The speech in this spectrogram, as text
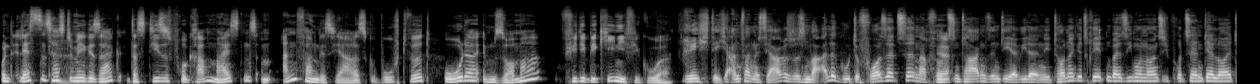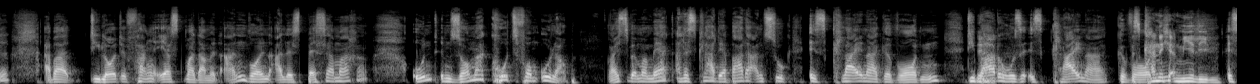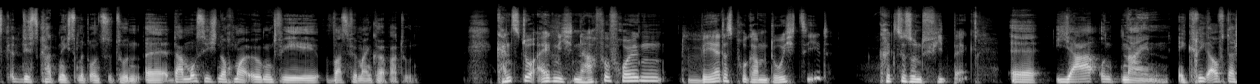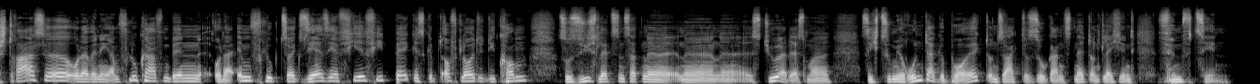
Und letztens hast du mir gesagt, dass dieses Programm meistens am Anfang des Jahres gebucht wird oder im Sommer für die Bikini-Figur. Richtig. Anfang des Jahres wissen wir alle gute Vorsätze. Nach 14 ja. Tagen sind die ja wieder in die Tonne getreten bei 97 Prozent der Leute. Aber die Leute fangen erst mal damit an, wollen alles besser machen. Und im Sommer kurz vorm Urlaub. Weißt du, wenn man merkt, alles klar, der Badeanzug ist kleiner geworden, die ja. Badehose ist kleiner geworden. Das kann nicht an mir liegen. Es, das hat nichts mit uns zu tun. Äh, da muss ich noch mal irgendwie was für meinen Körper tun. Kannst du eigentlich nachverfolgen, wer das Programm durchzieht? Kriegst du so ein Feedback? Äh, ja und nein. Ich kriege auf der Straße oder wenn ich am Flughafen bin oder im Flugzeug sehr, sehr viel Feedback. Es gibt oft Leute, die kommen, so süß, letztens hat eine, eine, eine Stewardess mal sich zu mir runtergebeugt und sagte so ganz nett und lächelnd, 15.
